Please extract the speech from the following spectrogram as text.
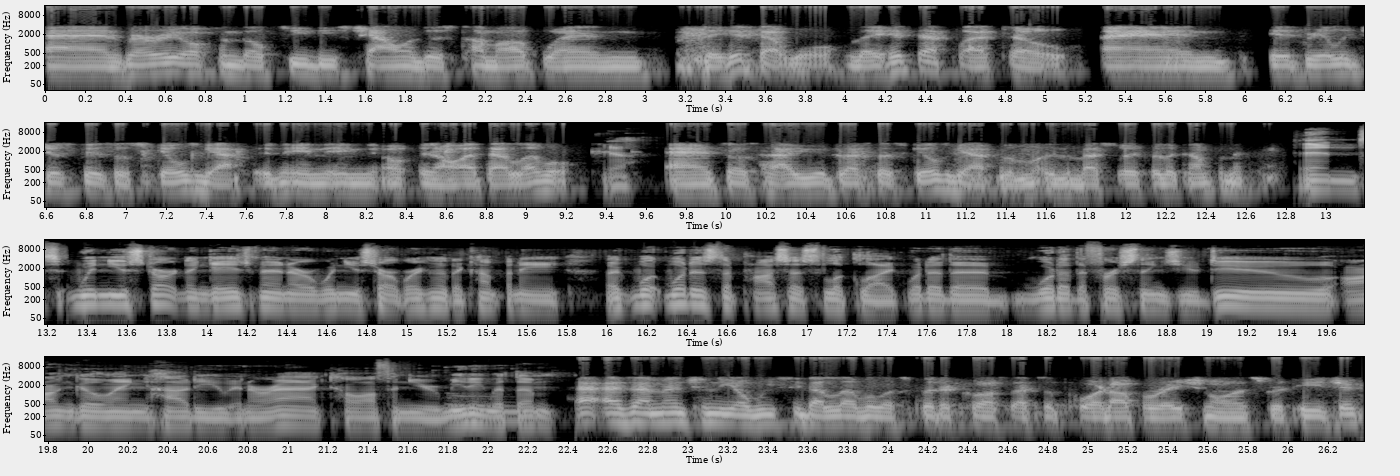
And very often they'll see these challenges come up when they hit that wall, they hit that plateau, and it really just is a skills gap in, in, in you know at that level. Yeah. And so it's how you address that skills gap in the best way for the company. And when you start an engagement or when you start working with a company, like what what does the process look like? What are the what are the first things you do? Ongoing, how do you interact? How often you're meeting with them? As I mentioned, you know, we see that level of split across that support, operational and strategic.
